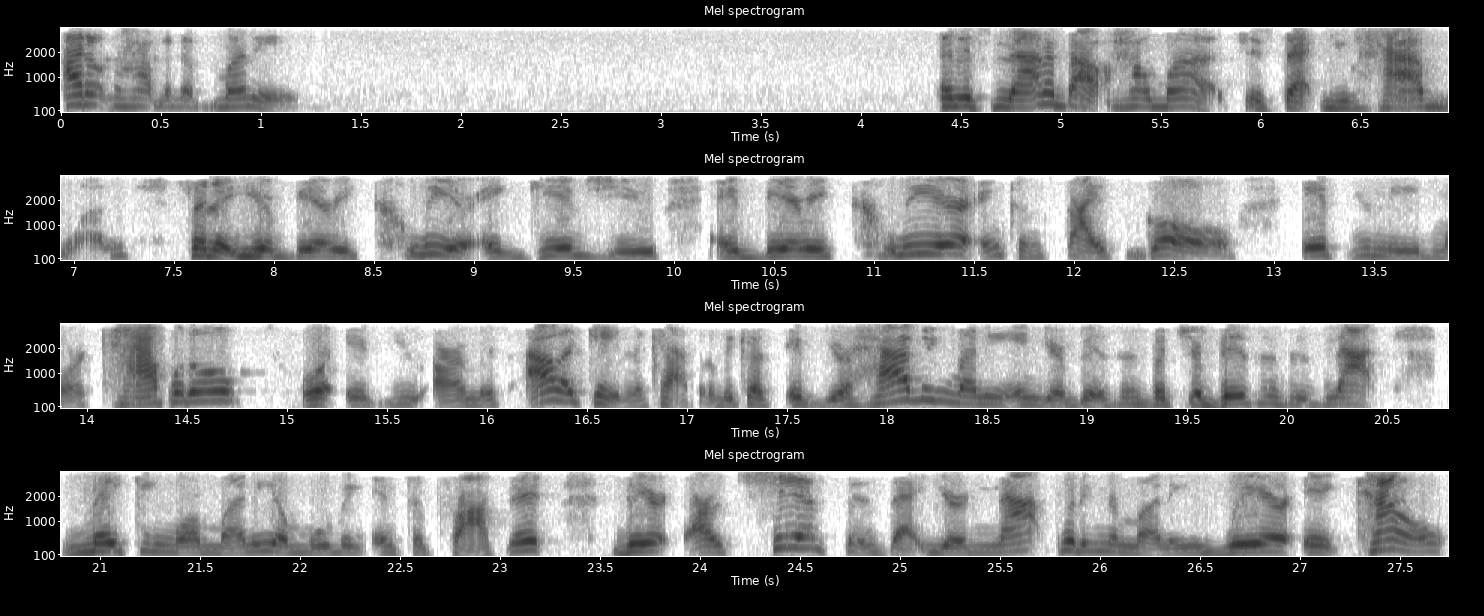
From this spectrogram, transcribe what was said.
I don't have enough money. And it's not about how much, it's that you have one so that you're very clear. It gives you a very clear and concise goal if you need more capital or if you are misallocating the capital. Because if you're having money in your business, but your business is not making more money or moving into profit, there are chances that you're not putting the money where it counts.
